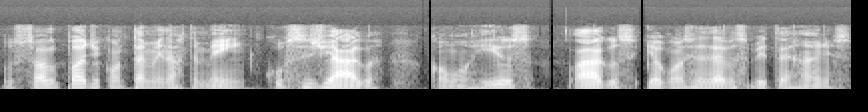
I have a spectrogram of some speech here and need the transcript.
O solo pode contaminar também cursos de água, como rios, lagos e algumas reservas subterrâneas.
